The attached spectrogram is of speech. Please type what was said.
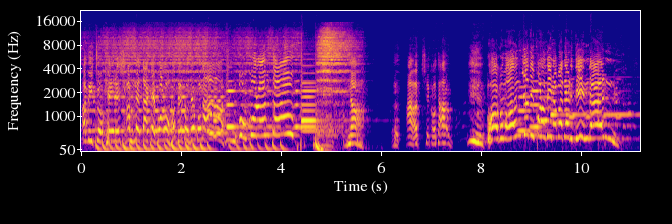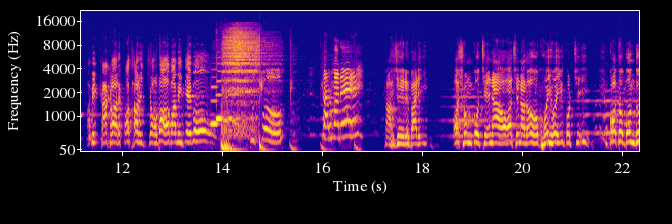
আমি চোখের সামনে তাকে বড় হতে তো দেব না। উপরন্ত! না থাক সে কথা। ভগবান যদি কোনোদিন আমাদের দিন দেন আমি কাকার কথার জবাব আমি দেব। পুষ্প তার মানে? কাজের বাড়ি। অসংখ্য চেনা অচেনা লোক হই হই করছি। কত বন্ধু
